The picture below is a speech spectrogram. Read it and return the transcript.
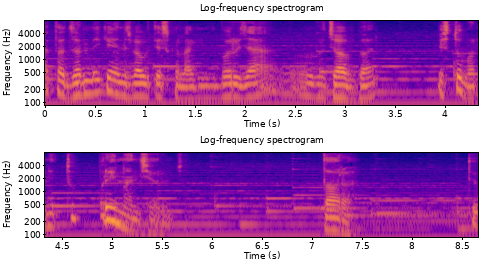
it त जन्मेकै एनएस बाबु त्यसको लागि। बरु जा जब गर। यस्तो भन्ने थुप्रै मान्छेहरू हुन्छ। तर त्यो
